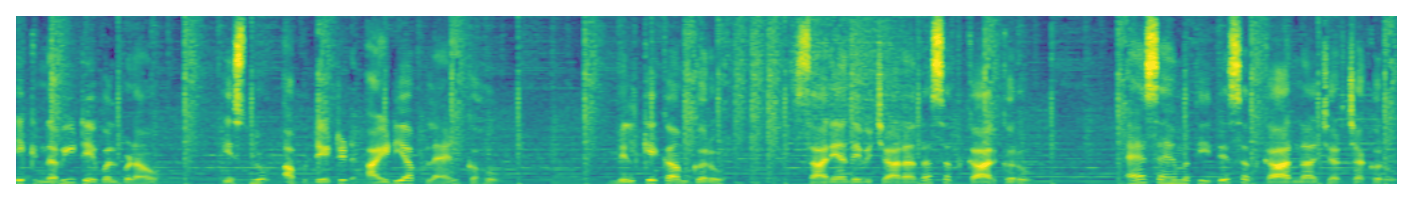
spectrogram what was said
ਇੱਕ ਨਵੀਂ ਟੇਬਲ ਬਣਾਓ। ਇਸ ਨੂੰ ਅਪਡੇਟਡ ਆਈਡੀਆ ਪਲਾਨ ਕਹੋ। ਮਿਲ ਕੇ ਕੰਮ ਕਰੋ। ਸਾਰਿਆਂ ਦੇ ਵਿਚਾਰਾਂ ਦਾ ਸਤਿਕਾਰ ਕਰੋ। ਅਸਹਿਮਤੀ ਤੇ ਸਤਿਕਾਰ ਨਾਲ ਚਰਚਾ ਕਰੋ।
